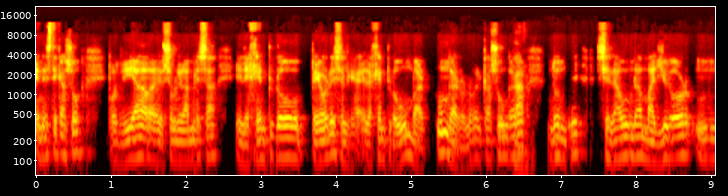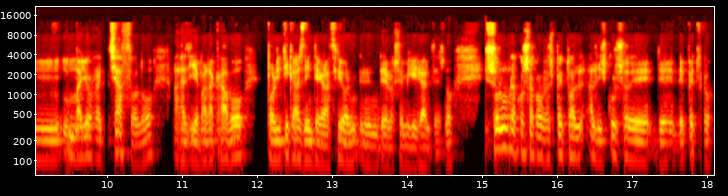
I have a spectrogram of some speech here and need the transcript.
en este caso, podría eh, sobre la mesa el ejemplo peor es el, ejemplo húngaro, ¿no? El caso húngaro, donde se da una mayor, mm, un mayor rechazo ¿no? a llevar a cabo políticas de integración de los emigrantes. ¿no? Solo una cosa con respecto al, discurso de, de, Petro.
